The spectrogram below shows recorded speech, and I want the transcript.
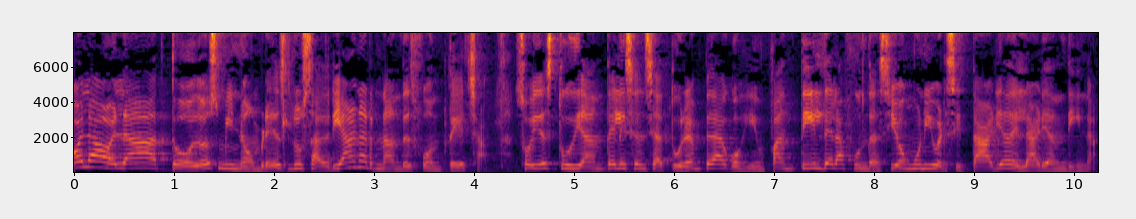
Hola, hola a todos. Mi nombre es Luz Adriana Hernández Fontecha. Soy estudiante de licenciatura en Pedagogía Infantil de la Fundación Universitaria del Área Andina.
